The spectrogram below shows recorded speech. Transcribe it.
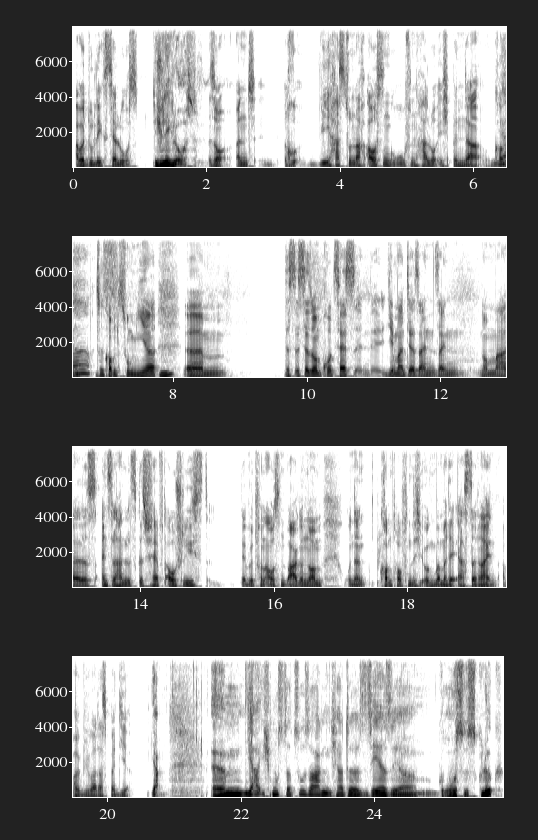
aber du legst ja los. Ich lege los. So, und wie hast du nach außen gerufen, hallo, ich bin da, komm, ja, komm zu mir. Hm? Ähm, das ist ja so ein Prozess, jemand, der sein, sein normales Einzelhandelsgeschäft ausschließt, der wird von außen wahrgenommen und dann kommt hoffentlich irgendwann mal der Erste rein. Aber wie war das bei dir? Ja, ähm, ja, ich muss dazu sagen, ich hatte sehr, sehr großes Glück.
